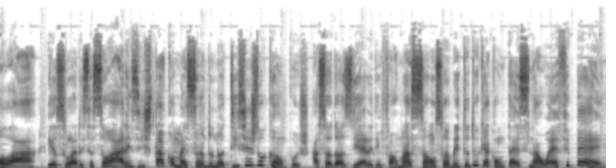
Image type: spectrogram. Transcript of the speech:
Olá, eu sou Larissa Soares e está começando Notícias do Campus, a sua dose diária de informação sobre tudo o que acontece na UFPE.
